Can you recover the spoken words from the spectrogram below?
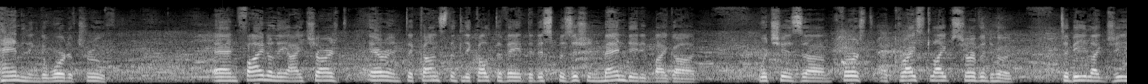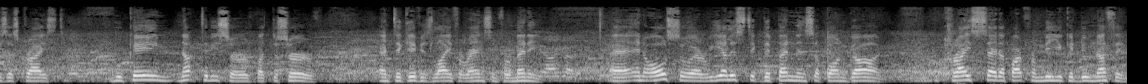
handling the word of truth. And finally, I charged Aaron to constantly cultivate the disposition mandated by God, which is uh, first a Christ like servanthood, to be like Jesus Christ, who came not to be served, but to serve, and to give his life a ransom for many. Uh, and also a realistic dependence upon God. Christ said, Apart from me, you can do nothing.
